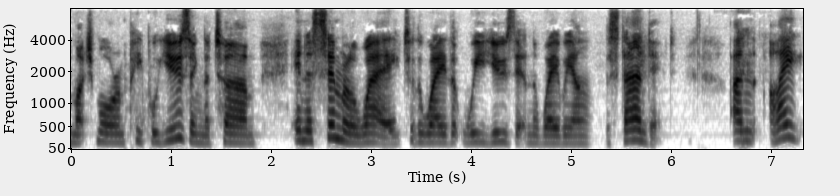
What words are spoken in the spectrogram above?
much more and people using the term in a similar way to the way that we use it and the way we understand it. And I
